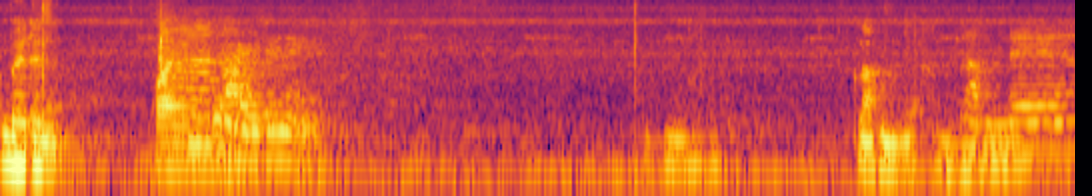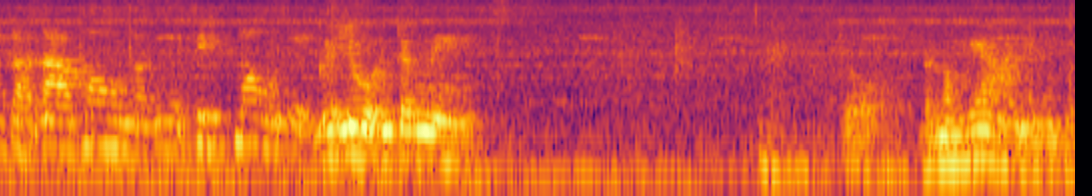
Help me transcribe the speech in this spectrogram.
bên quay đây này. lòng lòng nè đã là màu là nghệ tịch màu để cái dụ anh tâm này. Chỗ đó mong cái hàng này kìa.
